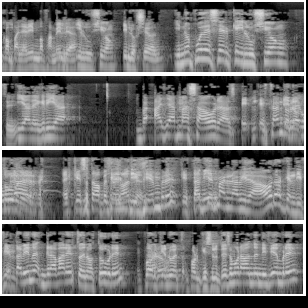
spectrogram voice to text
compañerismo, familia, Ilusión. ilusión. Y no puede ser que ilusión Sí. y alegría va- haya más horas eh, estando En regular octubre. Es que eso estaba que pensando en antes. diciembre. Que está Es bien, es más Navidad ahora que en diciembre. está bien grabar esto en octubre, porque, nuestro- porque si lo estuviésemos grabando en diciembre,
